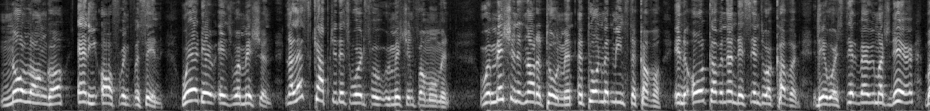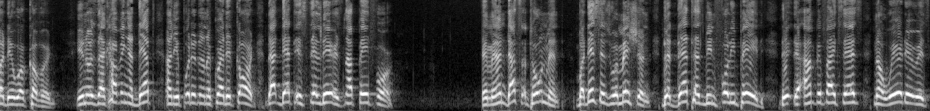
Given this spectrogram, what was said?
no longer any offering for sin. Where there is remission. Now let's capture this word for remission for a moment. Remission is not atonement. Atonement means to cover. In the old covenant, the sins were covered. They were still very much there, but they were covered. You know, it's like having a debt and you put it on a credit card. That debt is still there, it's not paid for. Amen? That's atonement. But this is remission. The debt has been fully paid. The, the Amplified says, now where there is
